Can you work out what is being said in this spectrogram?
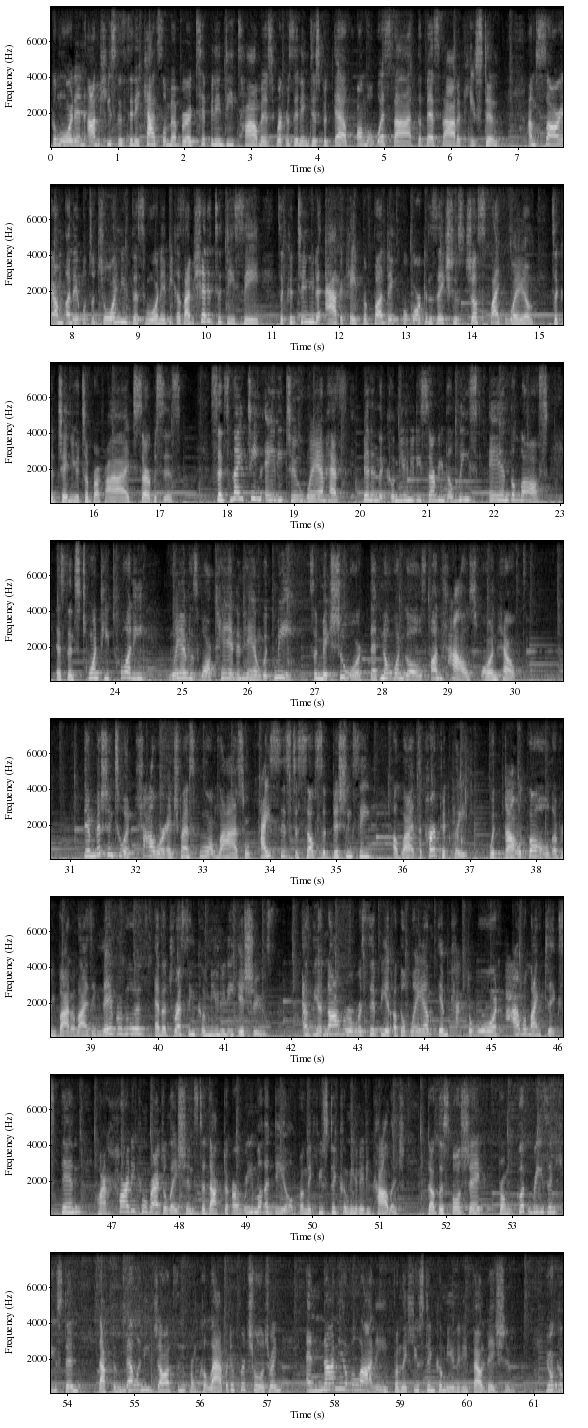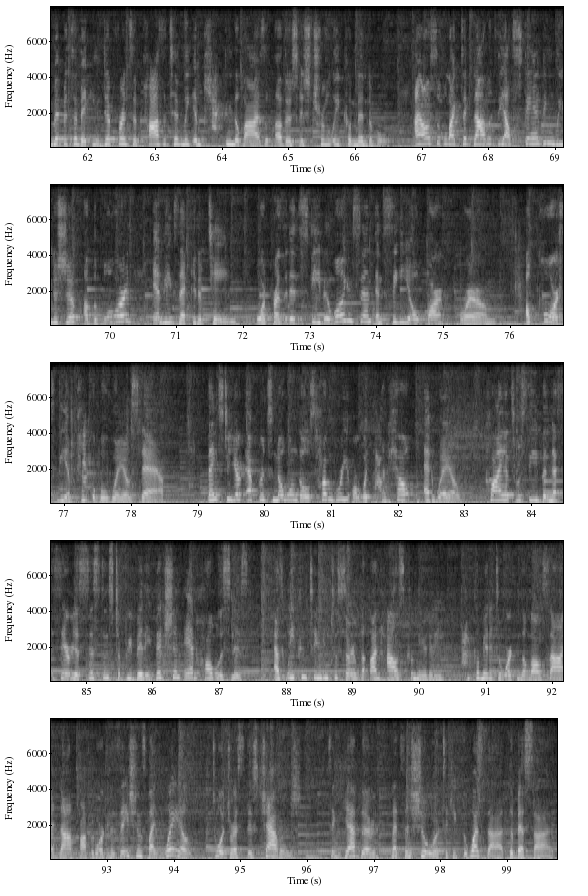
Good morning. I'm Houston City Council member Tiffany D. Thomas, representing District F on the west side, the best side of Houston. I'm sorry I'm unable to join you this morning because I'm headed to DC to continue to advocate for funding for organizations just like WHAM to continue to provide services. Since 1982, WHAM has been in the community serving the least and the lost. And since 2020, WHAM has walked hand in hand with me to make sure that no one goes unhoused or unhelped. Their mission to empower and transform lives from crisis to self sufficiency aligns perfectly with our goal of revitalizing neighborhoods and addressing community issues. As the inaugural recipient of the WHAM Impact Award, I would like to extend my hearty congratulations to Dr. Arima Adil from the Houston Community College Douglas Foshee from Good Reason Houston, Dr. Melanie Johnson from Collaborative for Children, and Nadia Villani from the Houston Community Foundation. Your commitment to making a difference and positively impacting the lives of others is truly commendable. I also would like to acknowledge the outstanding leadership of the board and the executive team, Board President Stephen Williamson and CEO Mark Brown. Of course, the impeccable WHAM staff. Thanks to your efforts, no one goes hungry or without help at WHAM. Clients receive the necessary assistance to prevent eviction and homelessness. As we continue to serve the unhoused community, I'm committed to working alongside nonprofit organizations like WHAM to address this challenge. Together, let's ensure to keep the West Side the best side.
